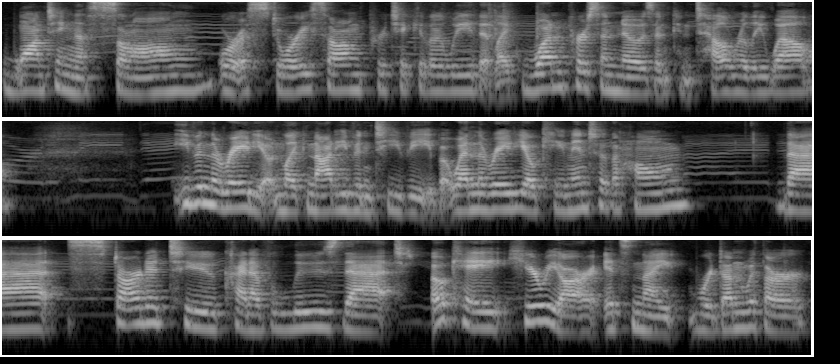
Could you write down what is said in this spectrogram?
wanting a song or a story song particularly that like one person knows and can tell really well. Even the radio and like not even tv but when the radio came into the home that started to kind of lose that okay here we are it's night we're done with our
